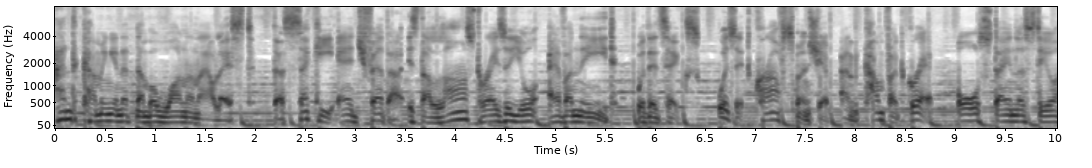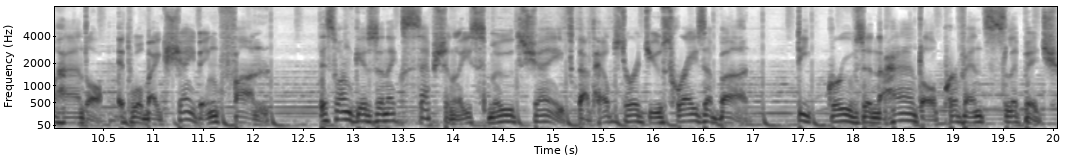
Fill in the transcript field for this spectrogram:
And coming in at number 1 on our list, the Seki Edge Feather is the last razor you'll ever need. With its exquisite craftsmanship and comfort grip, all stainless steel handle, it will make shaving fun. This one gives an exceptionally smooth shave that helps to reduce razor burn. Deep grooves in the handle prevent slippage.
